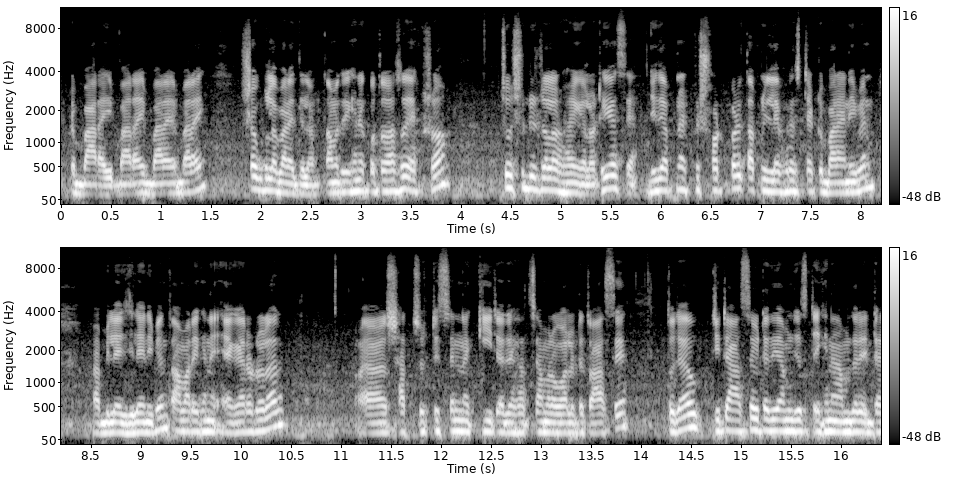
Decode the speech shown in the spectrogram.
একটা বাড়াই বাড়াই বাড়াই বাড়াই, সবগুলো বাড়াই দিলাম। তো আমাদের এখানে কত আছে একশো চৌষট্টি ডলার হয়ে গেল, ঠিক আছে? যদি আপনার একটু শর্ট পড়ে, তো আপনি লেভারেজটা একটু বাড়ায় নেবেন বা মিলিয়ে ঝিলিয়ে নেবেন। তো আমার এখানে এগারো ডলার সাতষট্টি সেন্ট না কীটা দেখাচ্ছে আমার ওয়ালেটে তো আছে। তো যাই হোক, যেটা আছে ওইটা দিয়ে আমি জাস্ট এখানে আমাদের এটা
